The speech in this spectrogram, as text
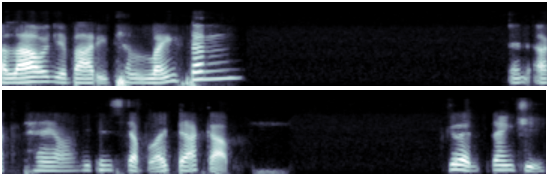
allowing your body to lengthen. And exhale. You can step right back up. Good. Thank you.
